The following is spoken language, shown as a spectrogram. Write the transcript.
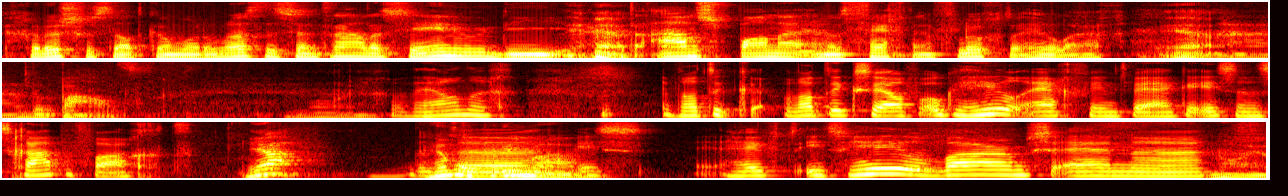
gerustgesteld kan worden. Want dat is de centrale zenuw die Ja. het aanspannen en het vechten en vluchten heel erg ja. eh, bepaalt. Geweldig. Wat ik, wat ik zelf ook heel erg vind werken is een schapenvacht. Ja, Dat, Helemaal eh, prima. Is, heeft iets heel warms en eh, Mooi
